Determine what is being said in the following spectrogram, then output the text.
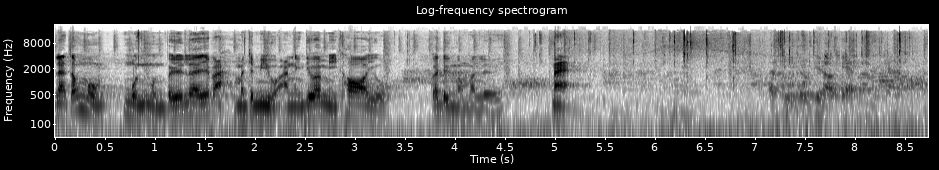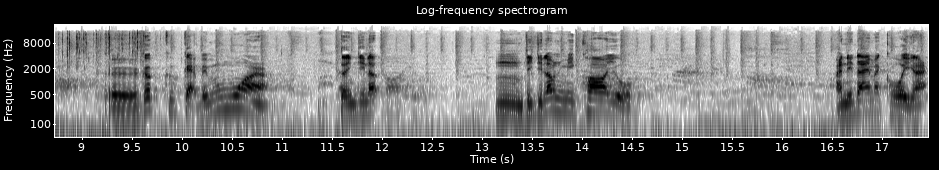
และต้องหมุนหมุนหมุนไปเรื่อยๆใช่ปะมันจะมีอยู่อันหนึ่งที่ว่ามีข้ออยู่ ก็ดึงออกมาเลยน่ะแล้วสี่ลูกที่เราแกะมาแกะเออ ก็คือแกะไปมั่วๆแต่จริงๆแล้วข้ออยู่อืม จริงๆแล้วมันมีข้ออยู่ อันนี้ได้แมคโครอีกแล้ว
